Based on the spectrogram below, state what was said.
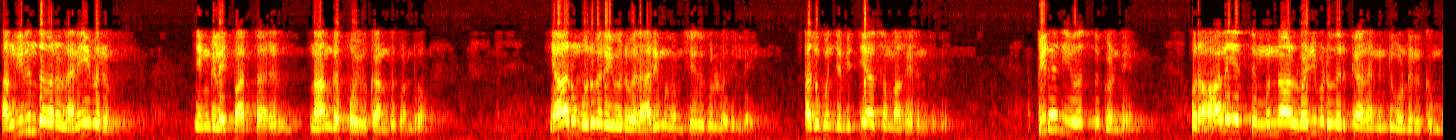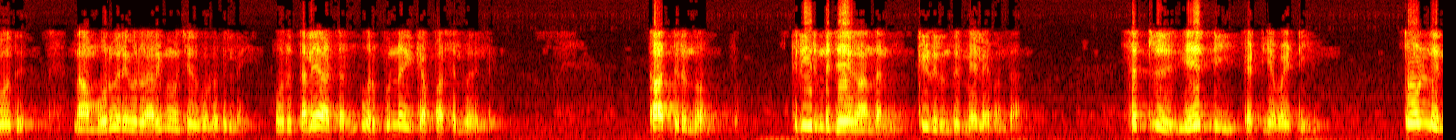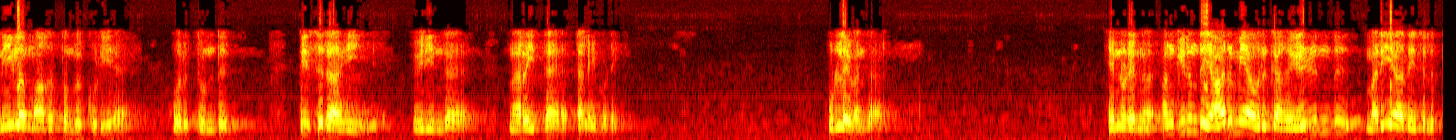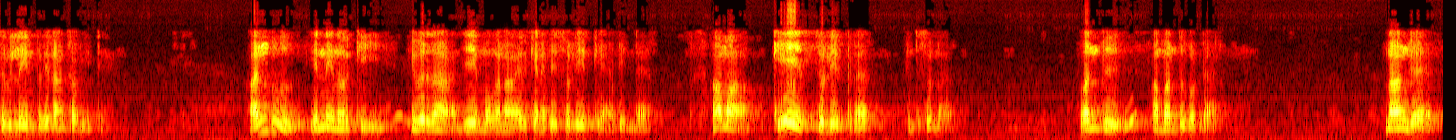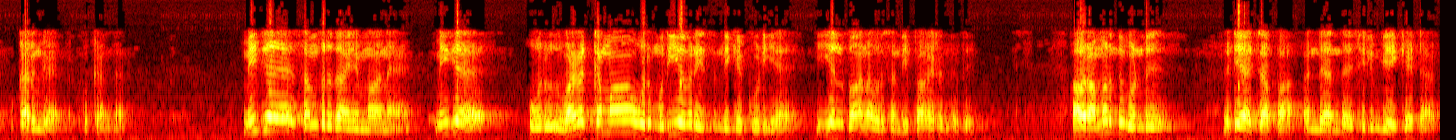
அங்கிருந்தவர்கள் அனைவரும் எங்களை பார்த்தார்கள். நாங்க போய் உட்கார்ந்து கொண்டோம். யாரும் ஒருவரை ஒருவர் அறிமுகம் செய்து கொள்வதில்லை. அது கொஞ்சம் வித்தியாசமாக இருந்தது. பிறகு யோசித்துக் கொண்டேன் ஒரு ஆலயத்தின் முன்னால் வழிபடுவதற்காக நின்று கொண்டிருக்கும் போது நாம் ஒருவரை ஒரு அறிமுகம் செய்து கொள்வதில்லை. ஒரு தலையாட்டல் ஒரு புன்னகைக்கு அப்பால் செல்வதில்லை. காத்திருந்தோம். திடீரென்று ஜெயகாந்தன் கீழிருந்து மேலே வந்தான். சற்று ஏற்றி கட்டிய வட்டி தோல்ல நீளமாக தொங்கக்கூடிய ஒரு துண்டு பிசுராகி விரிந்த நரைத்த தலைமுடி. உள்ளே வந்தார். என்னுடைய அங்கிருந்த யாருமே அவருக்காக எழுந்து மரியாதை செலுத்தவில்லை என்பதை நான் கவனித்தேன். அன்பு என்னை நோக்கி இவர்தான் ஜெயமோகனா ஏற்கனவே சொல்லியிருக்கேன் அப்படின்றார். ஆமா கே. எஸ். சொல்லியிருக்கிறார் என்று சொன்னார். வந்து அமர்ந்து கொண்டார். நாங்க உட்காருங்க உட்கார்ந்தார். மிக சம்பிரதாயமான மிக ஒரு வழக்கமா ஒரு முதியவரை சந்திக்கக்கூடிய இயல்பான ஒரு சந்திப்பாக இருந்தது. அவர் அமர்ந்து கொண்டு ரெடியாச்சாப்பா என்று அந்த சிலிம்பியை கேட்டார்.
